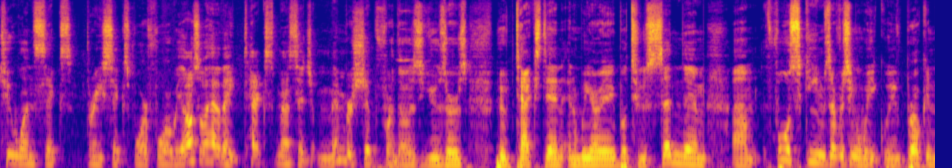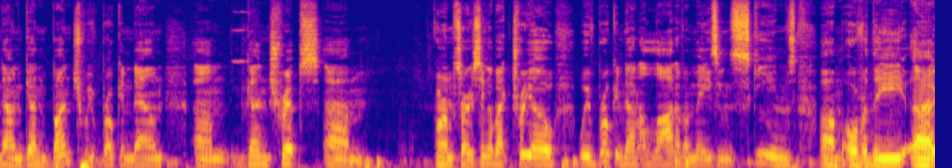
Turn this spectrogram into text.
216-3644. We also have a text message membership for those users who text in, and we are able to send them um, full schemes every single week. We've broken down gun bunch, we've broken down um, gun trips. Um, or I'm sorry, single back trio. We've broken down a lot of amazing schemes um, over the uh,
